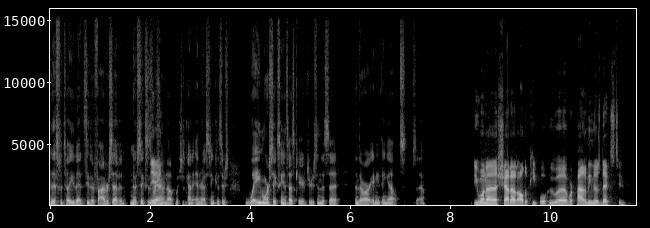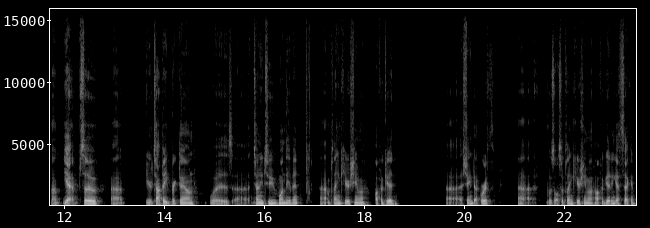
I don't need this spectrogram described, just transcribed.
this would tell you that it's either five or seven. No sixes Yeah. were shown up, which is kind of interesting because there's way more six hand size characters in the set than there are anything else. So Do you want to shout out all the people who uh, were piloting those decks too? um, yeah, so um, your top eight breakdown was uh, Tony Two won the event, uh, playing Kirishima off a good. Uh, Shane Duckworth uh, was also playing Kirishima off a good and got second.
